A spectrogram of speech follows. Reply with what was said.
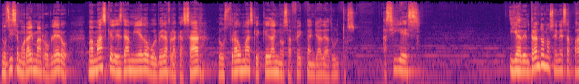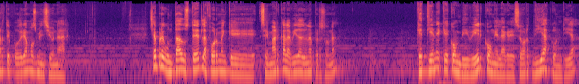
Nos dice Moraima Roblero, mamás que les da miedo volver a fracasar, los traumas que quedan nos afectan ya de adultos. Así es. Y adentrándonos en esa parte podríamos mencionar, ¿se ha preguntado usted la forma en que se marca la vida de una persona? Que tiene que convivir con el agresor día con día,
